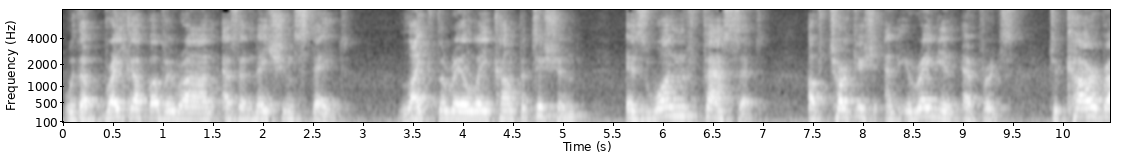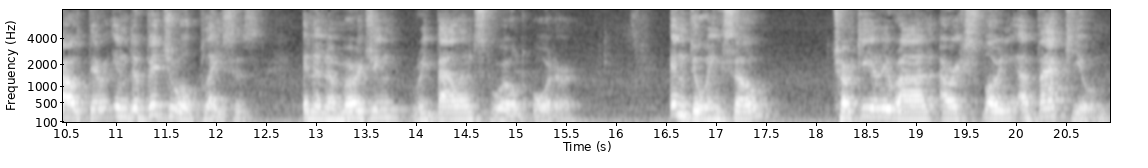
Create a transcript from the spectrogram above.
with a breakup of Iran as a nation state like the railway competition, is one facet of Turkish and Iranian efforts to carve out their individual places in an emerging, rebalanced world order. In doing so, Turkey and Iran are exploiting a vacuum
